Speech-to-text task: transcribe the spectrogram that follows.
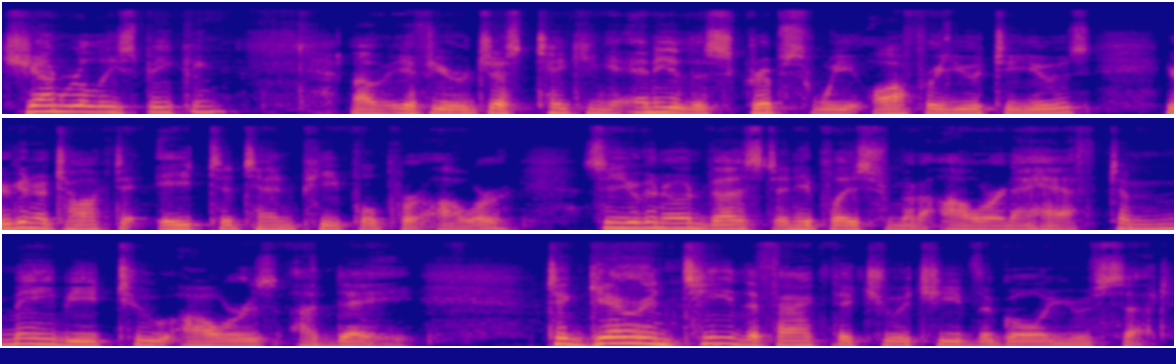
Generally speaking, uh, if you're just taking any of the scripts we offer you to use, you're going to talk to eight to 10 people per hour. So you're going to invest any place from an hour and a half to maybe two hours a day to guarantee the fact that you achieve the goal you've set.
